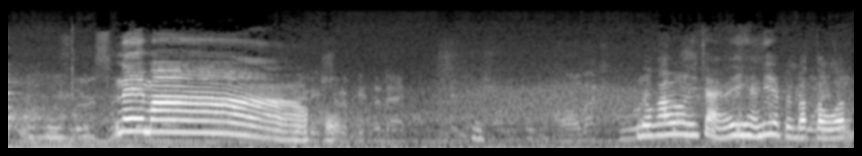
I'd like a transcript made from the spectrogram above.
สเนย์มาร์โอ้โห should have hit the net. Oh, that's great. ดูครับลงนี้จ่ายไม่ดีแทนที่จะเป็นประตูครับ I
